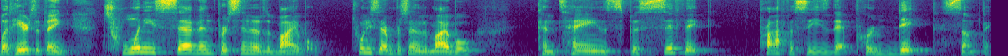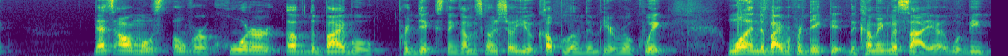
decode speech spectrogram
But here's the thing 27% of the Bible, 27% of the Bible contains specific prophecies that predict something. That's almost over a quarter of the Bible predicts things. I'm just going to show you a couple of them here, real quick. One, the Bible predicted the coming Messiah would be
